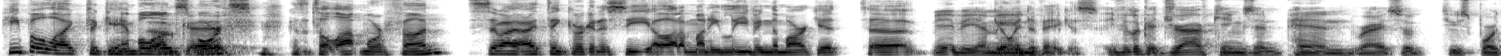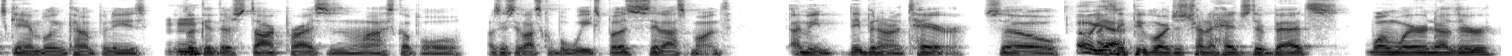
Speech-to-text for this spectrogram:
people like to gamble on okay. sports because it's a lot more fun. So I, I think we're going to see a lot of money leaving the market to maybe I mean, go into Vegas. If you look at DraftKings and Penn, right? So two sports gambling companies. Mm-hmm. Look at their stock prices in the last couple. I was going to say last couple weeks, but let's just say last month I mean, they've been on a tear. So oh, yeah. I think people are just trying to hedge their bets one way or another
